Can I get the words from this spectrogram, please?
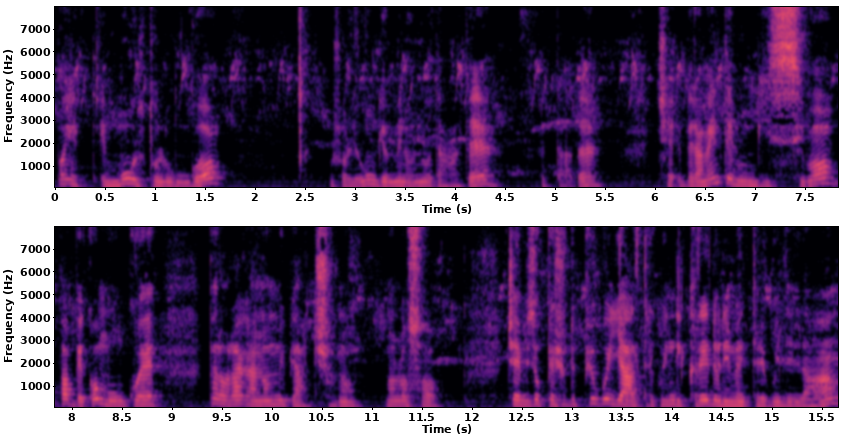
poi è, è molto lungo. Ho le unghie meno notate. Aspettate cioè veramente lunghissimo. Vabbè comunque però raga non mi piacciono non lo so. Cioè mi sono piaciuti più quegli altri quindi credo di mettere quelli là.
